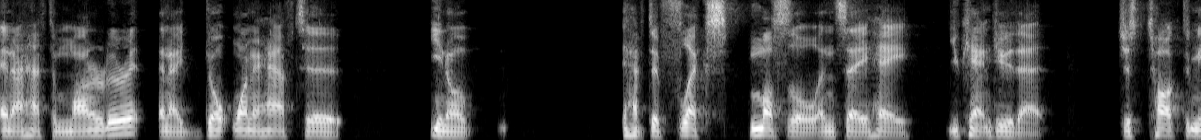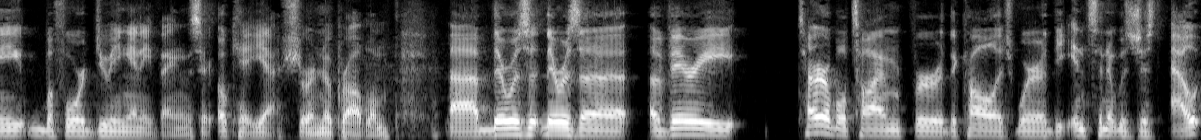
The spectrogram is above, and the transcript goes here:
and I have to monitor it and I don't want to have to, you know, have to flex muscle and say, hey, you can't do that. Just talk to me before doing anything. And say, okay, yeah, sure, no problem. Uh, there was a, there was a, a very terrible time for the college where the incident was just out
